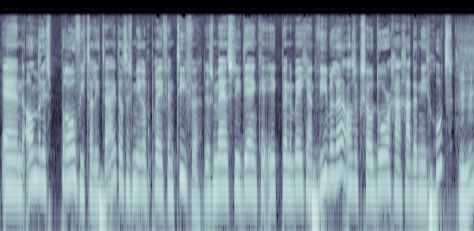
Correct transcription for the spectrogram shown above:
En de andere is Pro-Vitaliteit, dat is meer een preventieve. Dus mensen die denken, ik ben een beetje aan het wiebelen. Als ik zo doorga, gaat het niet goed. Mhm.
